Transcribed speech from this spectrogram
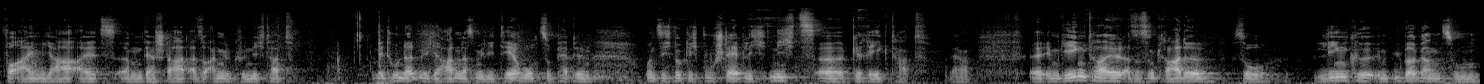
vor einem Jahr, als ähm, der Staat also angekündigt hat, mit 100 Milliarden das Militär hochzupäppeln und sich wirklich buchstäblich nichts äh, geregt hat. Ja. Äh, Im Gegenteil, also es sind gerade so Linke im Übergang zum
